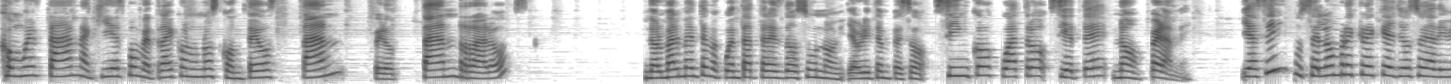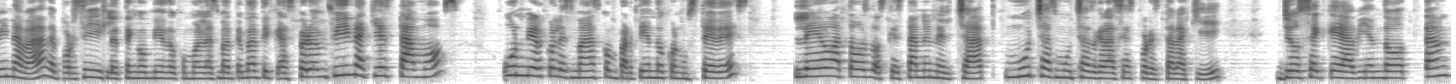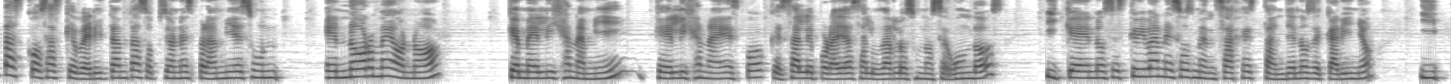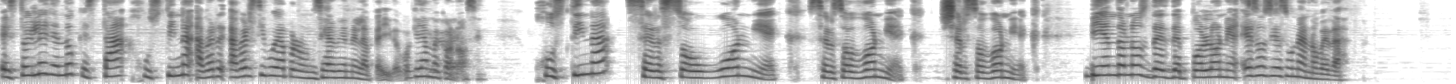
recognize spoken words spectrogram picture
¿Cómo están? Aquí Expo me trae con unos conteos tan, pero tan raros. Normalmente me cuenta 3, 2, 1 y ahorita empezó 5, 4, 7, no, espérame. Y así, pues el hombre cree que yo soy adivina, ¿va? De por sí le tengo miedo como a las matemáticas. Pero en fin, aquí estamos, un miércoles más compartiendo con ustedes. Leo a todos los que están en el chat. Muchas, muchas gracias por estar aquí. Yo sé que habiendo tantas cosas que ver y tantas opciones, para mí es un enorme honor que me elijan a mí, que elijan a Expo, que sale por allá a saludarlos unos segundos y que nos escriban esos mensajes tan llenos de cariño. Y estoy leyendo que está Justina, a ver, a ver si voy a pronunciar bien el apellido, porque ya me conocen. Justina Sersowoniek, Sersowoniek, Sersowoniek, viéndonos desde Polonia. Eso sí es una novedad.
